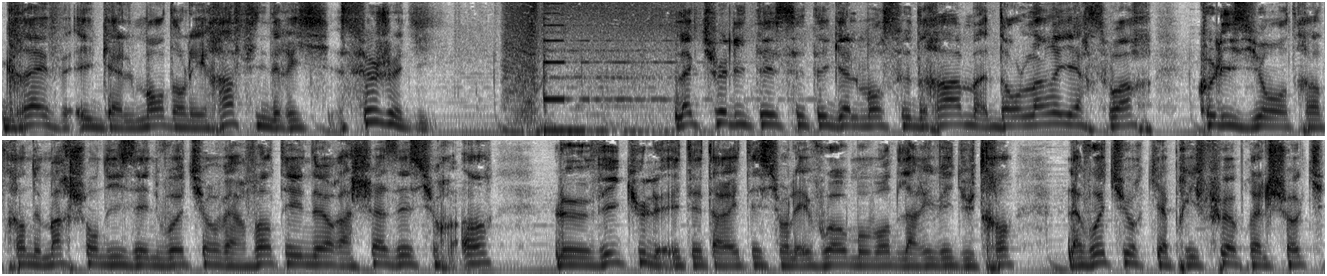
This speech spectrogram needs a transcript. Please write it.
Grève également dans les raffineries ce jeudi. L'actualité, c'est également ce drame dans l'Ain hier soir. Collision entre un train de marchandises et une voiture vers 21h à Chazet sur 1. Le véhicule était arrêté sur les voies au moment de l'arrivée du train. La voiture qui a pris feu après le choc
